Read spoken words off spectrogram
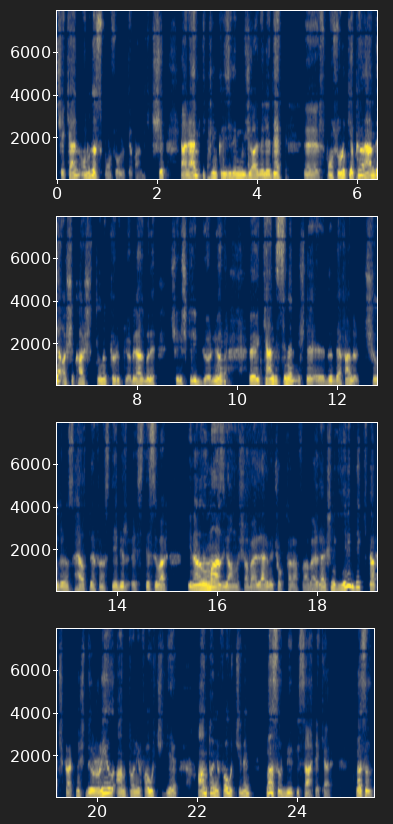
çeken, onu da sponsorluk yapan bir kişi. Yani hem iklim kriziyle mücadelede e, sponsorluk yapıyor hem de aşı karşıtlığını körüklüyor. Biraz böyle çelişkili görünüyor. Kendisinin işte The Defender, Children's Health Defense diye bir sitesi var inanılmaz yanlış haberler ve çok taraflı haberler. Şimdi yeni bir de kitap çıkartmış The Real Anthony Fauci diye. Anthony Fauci'nin nasıl büyük bir sahtekar, nasıl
